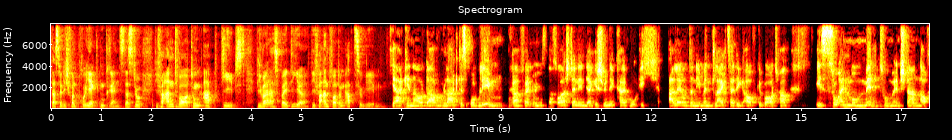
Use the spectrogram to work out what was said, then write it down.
dass du dich von Projekten trennst, dass du die Verantwortung abgibst. Wie war das bei dir, die Verantwortung abzugeben? Ja, genau da lag das Problem, Raphael. Du musst dir vorstellen, in der Geschwindigkeit, wo ich alle Unternehmen gleichzeitig aufgebaut habe, ist so ein Momentum entstanden, auch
